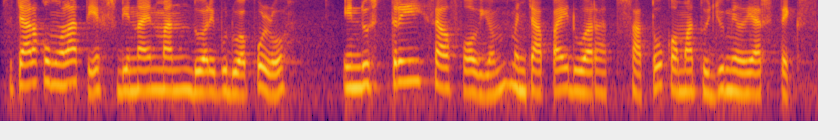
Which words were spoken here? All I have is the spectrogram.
Secara kumulatif di 9 month 2020, Industri sales volume mencapai 201,7 miliar sticks.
